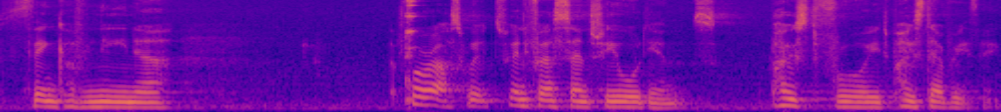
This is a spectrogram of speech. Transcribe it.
think of Nina for us, we're a 21st century audience, post Freud, post everything.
